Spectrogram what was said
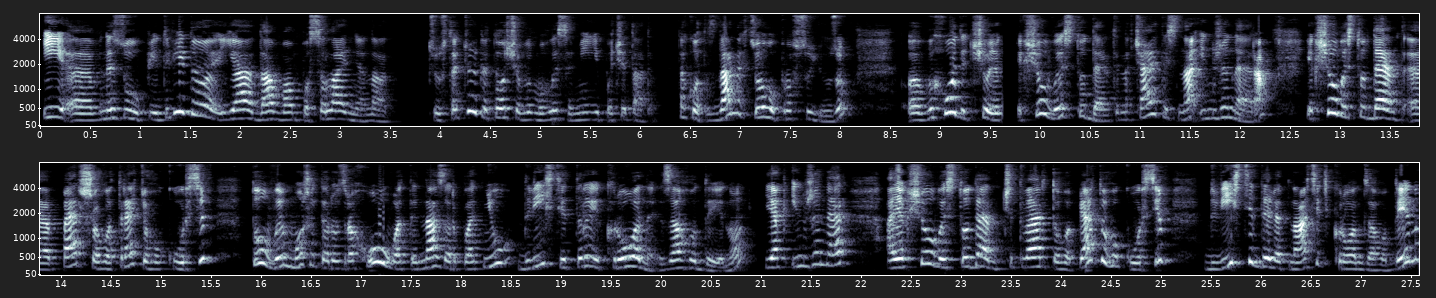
І е, внизу під відео я дам вам посилання на цю статтю для того, щоб ви могли самі її почитати. Так от, з даних цього профсоюзу. е, Виходить, що якщо ви студент і навчаєтесь на інженера, якщо ви студент е, першого, третього курсів, то ви можете розраховувати на зарплатню 203 крони за годину як інженер. А якщо ви студент 4-5 курсів, 219 крон за годину,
